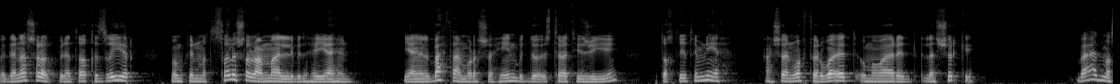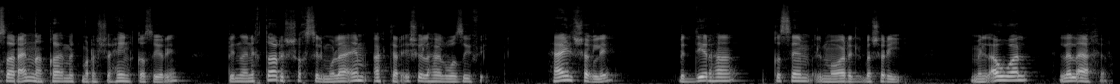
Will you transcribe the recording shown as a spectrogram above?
وإذا نشرت بنطاق صغير ممكن ما تصلش للعمال اللي بدها إياهن. يعني البحث عن مرشحين بده استراتيجية وتخطيط منيح عشان نوفر وقت وموارد للشركة. بعد ما صار عنا قائمة مرشحين قصيرة بدنا نختار الشخص الملائم أكتر إشي لهاي الوظيفة. هاي الشغلة بتديرها قسم الموارد البشرية من الأول للآخر.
